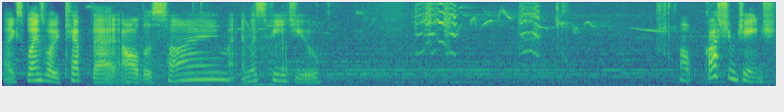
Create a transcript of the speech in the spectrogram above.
That explains why we kept that all this time. And let's feed you. Oh, costume change.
